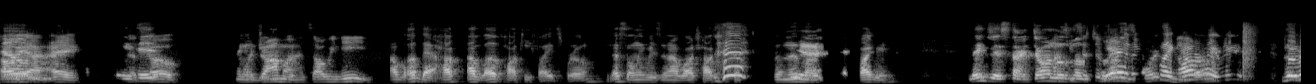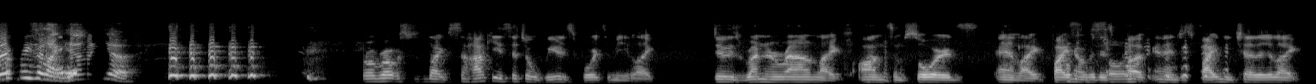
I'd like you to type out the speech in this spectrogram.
oh um, yeah, hey, let's hit, go. They're More gonna drama. That's all we need. I love that. Ho- I love hockey fights, bro. That's the only reason I watch hockey. fights. When them Yeah. motherfuckers fighting. They just start throwing those Hockey's such motherfuckers. Yeah, Yeah, they're like, to me, all bro. right, right. The referees are like, hell yeah. Bro, bro, like so hockey is such a weird sport to me. Like, dudes running around like on some swords and like fighting over this swords. puck and then just fighting each other. Like,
